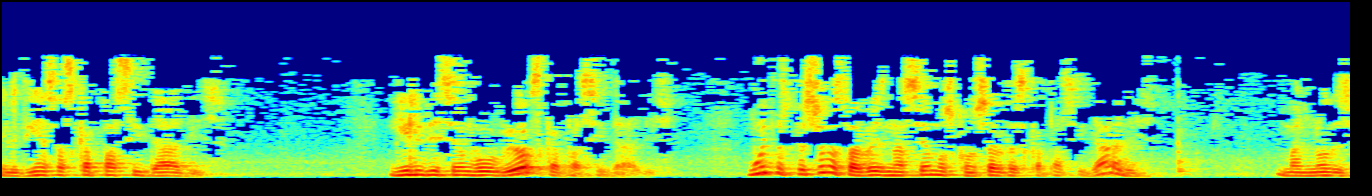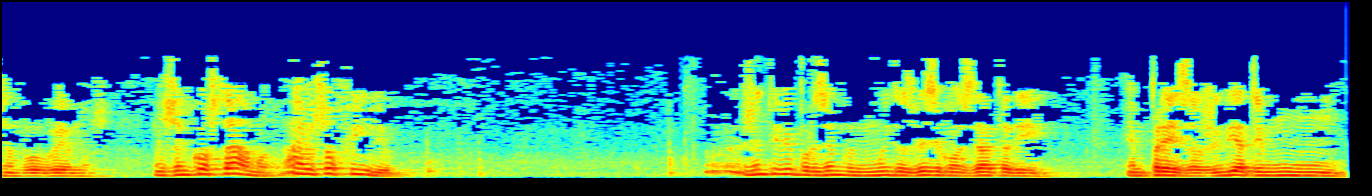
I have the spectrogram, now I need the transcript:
Ele tinha essas capacidades. E ele desenvolveu as capacidades. Muitas pessoas talvez nascemos com certas capacidades, mas não desenvolvemos. Nos encostamos. Ah, eu sou filho. A gente vê, por exemplo, muitas vezes quando se trata de empresa. Hoje em dia tem um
